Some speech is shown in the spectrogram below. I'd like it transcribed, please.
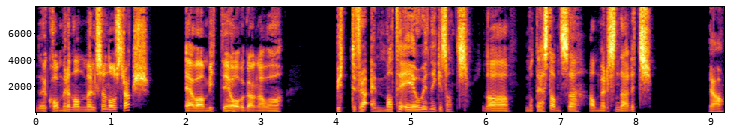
Det kommer en anmeldelse nå straks. Jeg var midt i Mm. overgang av å bytte fra Emma til Eowyn, ikke sant. Da måtte jeg stanse anmeldelsen der litt. Ja,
